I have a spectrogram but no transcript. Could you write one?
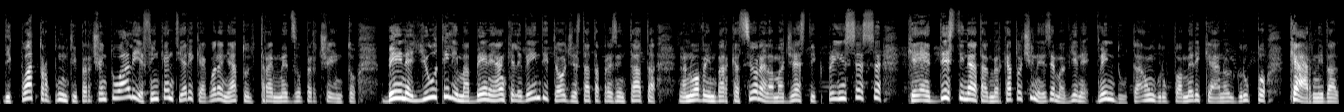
di 4 punti punti percentuali e Fincantieri che ha guadagnato il 3,5%. Bene gli utili, ma bene anche le vendite. Oggi è stata presentata la nuova imbarcazione, la Majestic Princess, che è destinata al mercato cinese ma viene venduta a un gruppo americano, il gruppo Carnival.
